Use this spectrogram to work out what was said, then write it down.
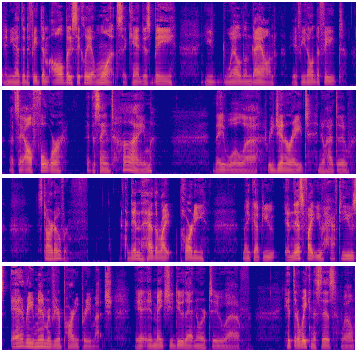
and you have to defeat them all basically at once. It can't just be, you weld them down. If you don't defeat, let's say, all four at the same time, they will uh, regenerate and you'll have to start over. I didn't have the right party makeup. You in this fight, you have to use every member of your party pretty much. It, it makes you do that in order to uh, hit their weaknesses. Well,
